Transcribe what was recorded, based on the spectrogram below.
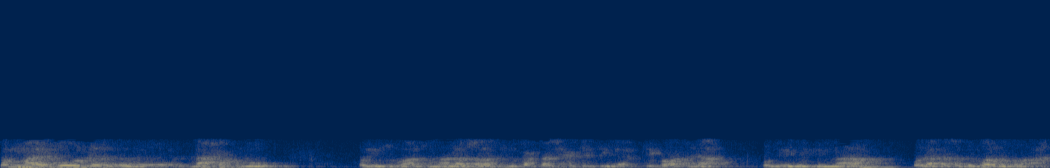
ثم يقول آه، ما حكم قل الله لا صلاة المكفى صحة الكتاب كيف وأنا أذهب الإمام ولا أتدبر القرآن.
